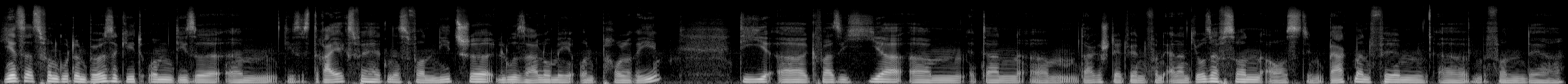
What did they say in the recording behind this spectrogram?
Jenseits von Gut und Böse geht um diese, ähm, dieses Dreiecksverhältnis von Nietzsche, Lou Salome und Paul Reh die äh, quasi hier ähm, dann ähm, dargestellt werden von Erland Josephson aus den Bergmann-Filmen äh, von der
